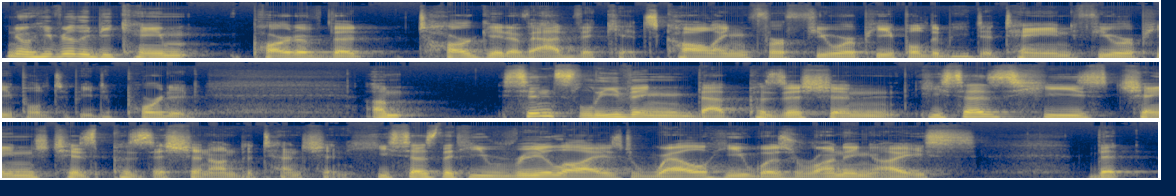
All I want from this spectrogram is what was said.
you know, he really became part of the target of advocates calling for fewer people to be detained, fewer people to be deported. Um, since leaving that position, he says he's changed his position on detention. He says that he realized while he was running ICE that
